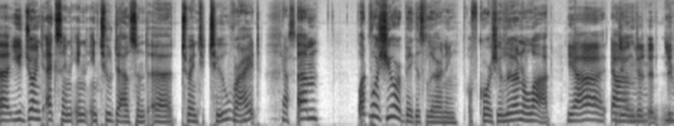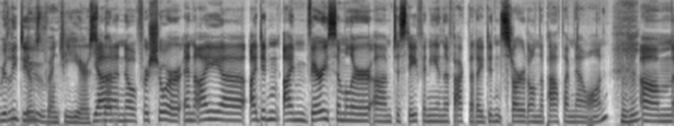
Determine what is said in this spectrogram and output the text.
Uh, you joined Exin in, in 2022, right? Yes. Um, what was your biggest learning? Of course, you learn a lot yeah, um, the, the- you really do. those 20 years. Yeah, but- no, for sure. And I, uh, I didn't. I'm very similar um, to Stephanie in the fact that I didn't start on the path I'm now on. Mm-hmm. Um,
